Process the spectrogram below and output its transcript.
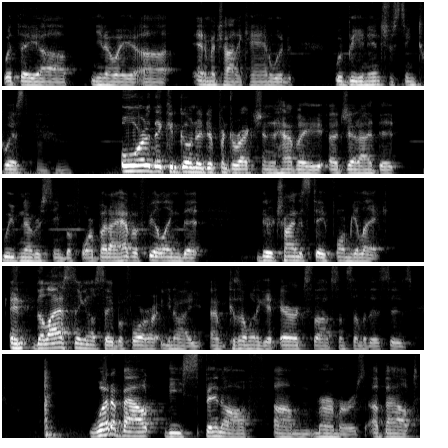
with a uh, you know a uh, animatronic hand would would be an interesting twist. Mhm. Or they could go in a different direction and have a, a Jedi that we've never seen before. But I have a feeling that they're trying to stay formulaic. And the last thing I'll say before, you know, I because I, want to get Eric's thoughts on some of this is what about the spin-off um, murmurs about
